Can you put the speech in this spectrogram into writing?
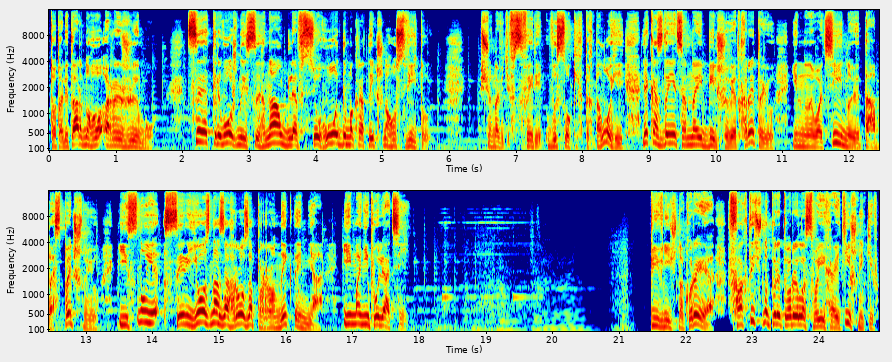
тоталітарного режиму, це тривожний сигнал для всього демократичного світу. Що навіть в сфері високих технологій, яка здається найбільш відкритою, інноваційною та безпечною, існує серйозна загроза проникнення і маніпуляцій. Північна Корея фактично перетворила своїх айтішників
